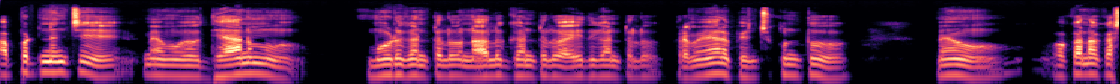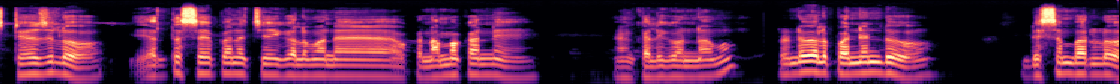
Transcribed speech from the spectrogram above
అప్పటి నుంచి మేము ధ్యానము మూడు గంటలు నాలుగు గంటలు ఐదు గంటలు క్రమేణా పెంచుకుంటూ మేము ఒకనొక స్టేజ్లో ఎంతసేపు అయినా చేయగలమనే ఒక నమ్మకాన్ని మేము కలిగి ఉన్నాము. రెండు వేల పన్నెండు డిసెంబర్లో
